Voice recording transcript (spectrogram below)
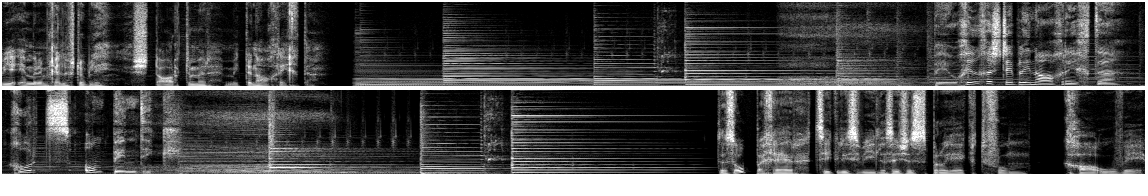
wie immer im Killerstübli starten wir mit den Nachrichten. Beo Kirchenstübli Nachrichten, kurz und bindig. Der Suppenkehr Zigriswil, es ist ein Projekt vom KUW.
